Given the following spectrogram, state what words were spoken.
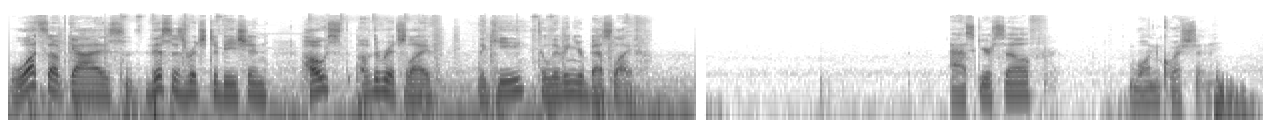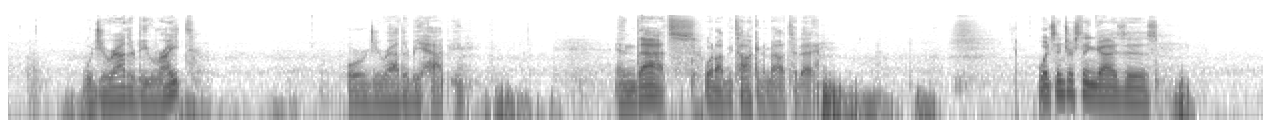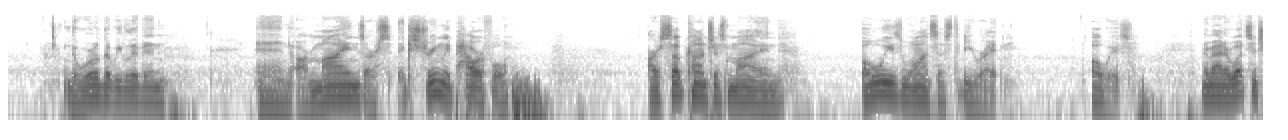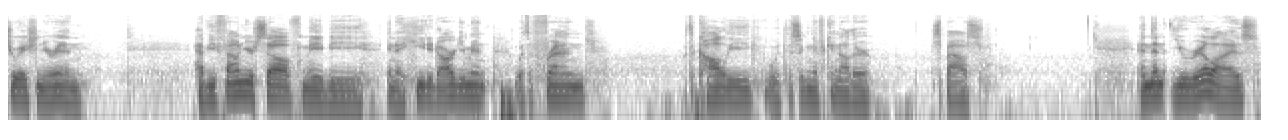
What's up, guys? This is Rich Tabishan, host of The Rich Life, the key to living your best life. Ask yourself one question Would you rather be right or would you rather be happy? And that's what I'll be talking about today. What's interesting, guys, is the world that we live in and our minds are extremely powerful. Our subconscious mind always wants us to be right. Always. No matter what situation you're in, have you found yourself maybe in a heated argument with a friend, with a colleague, with a significant other, spouse? And then you realize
